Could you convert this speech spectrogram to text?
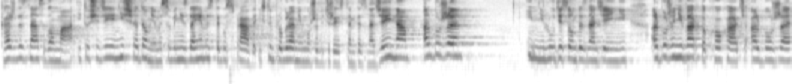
Każdy z nas go ma i to się dzieje nieświadomie, my sobie nie zdajemy z tego sprawy. I w tym programie może być, że jestem beznadziejna, albo że inni ludzie są beznadziejni, albo że nie warto kochać, albo że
